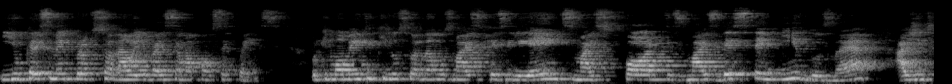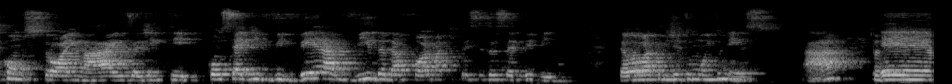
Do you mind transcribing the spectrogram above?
E o crescimento profissional ele vai ser uma consequência. Porque no momento em que nos tornamos mais resilientes, mais fortes, mais destemidos, né? A gente constrói mais, a gente consegue viver a vida da forma que precisa ser vivida. Então, eu acredito muito nisso, tá? é,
